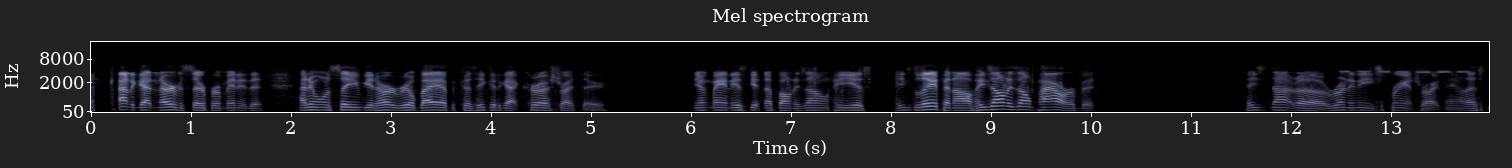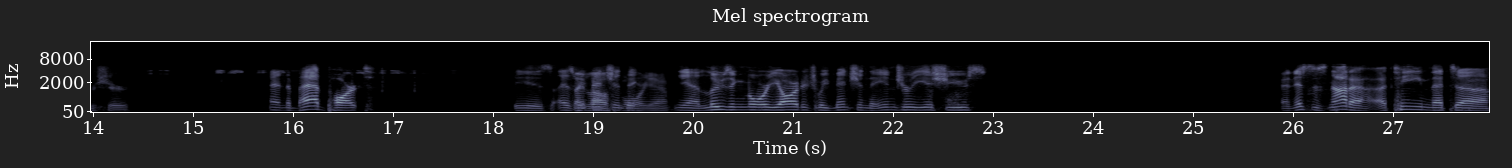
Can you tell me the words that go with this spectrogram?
kind of got nervous there for a minute that I didn't want to see him get hurt real bad because he could have got crushed right there. Young man is getting up on his own. He is he's limping off. He's on his own power, but he's not uh, running any sprints right now. That's for sure. And the bad part is, as they we mentioned, more, yeah. yeah, losing more yardage. We mentioned the injury issues. And this is not a, a team that uh,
